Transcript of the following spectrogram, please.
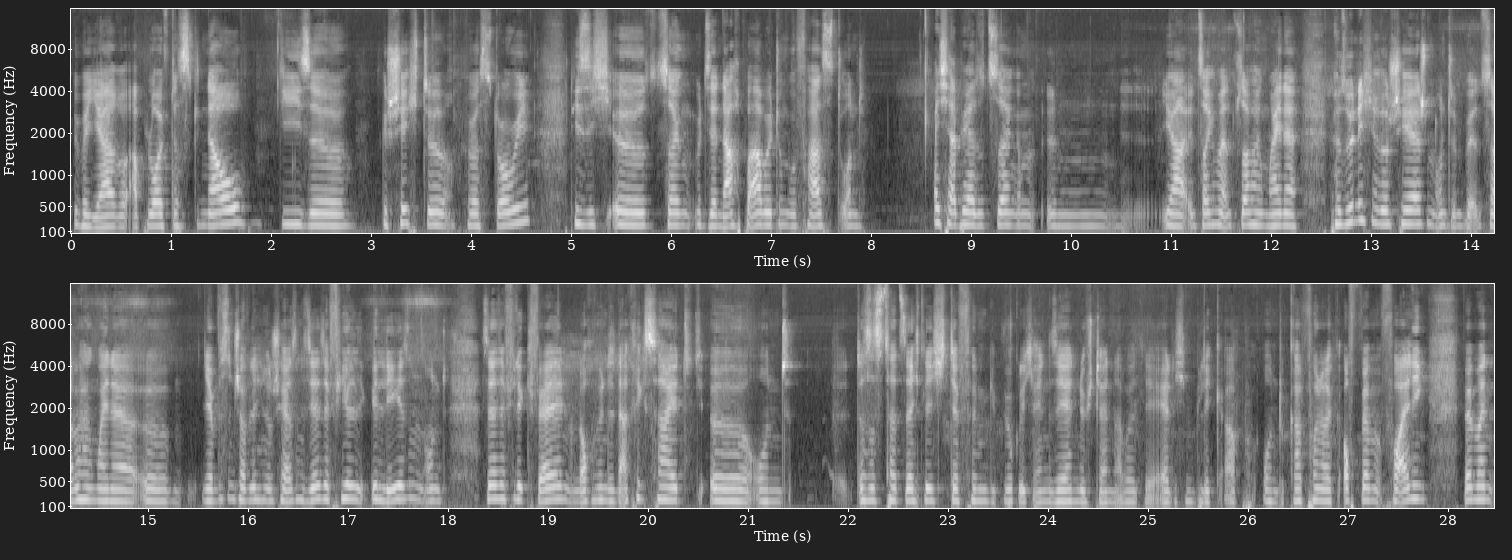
über Jahre abläuft. Das ist genau diese Geschichte, Her Story, die sich äh, sozusagen mit dieser Nachbearbeitung befasst und ich habe ja sozusagen im, im, ja, sag ich mal, im Zusammenhang meiner persönlichen Recherchen und im Zusammenhang meiner äh, ja, wissenschaftlichen Recherchen sehr, sehr viel gelesen und sehr, sehr viele Quellen und auch in der Nachkriegszeit äh, und das ist tatsächlich, der Film gibt wirklich einen sehr nüchternen, aber sehr ehrlichen Blick ab. Und gerade vor allen Dingen, wenn man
